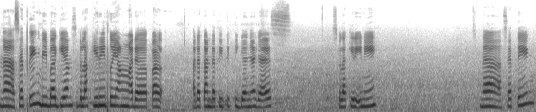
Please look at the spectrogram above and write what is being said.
Nah, setting di bagian sebelah kiri itu yang ada ada tanda titik tiganya, guys. Sebelah kiri ini. Nah, setting.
